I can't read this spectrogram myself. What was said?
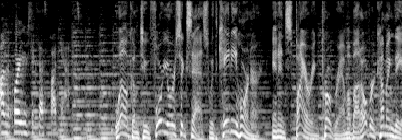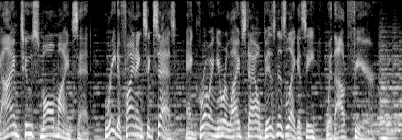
on the For Your Success podcast. Welcome to For Your Success with Katie Hornor, an inspiring program about overcoming the I'm too small mindset, redefining success, and growing your lifestyle business legacy without fear.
